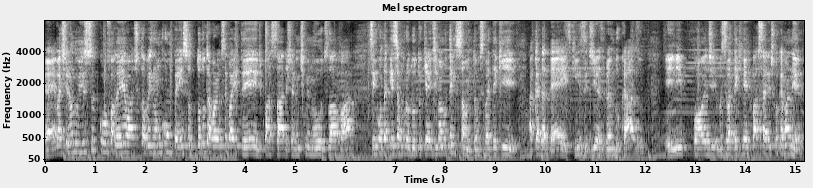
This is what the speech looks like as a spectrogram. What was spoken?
É, mas tirando isso, como eu falei, eu acho que talvez não compensa todo o trabalho que você vai ter de passar, deixar 20 minutos, lavar, sem contar que esse é um produto que é de manutenção, então você vai ter que, a cada 10, 15 dias, dependendo do caso, ele pode, você vai ter que repassar ele de qualquer maneira.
